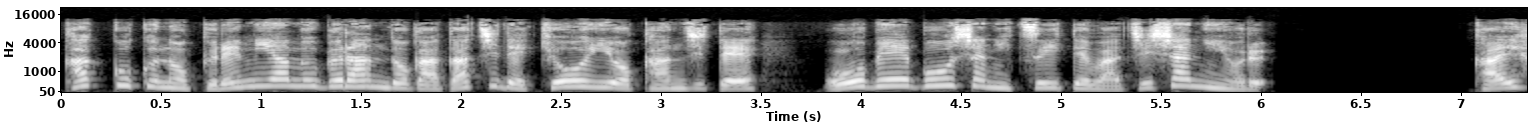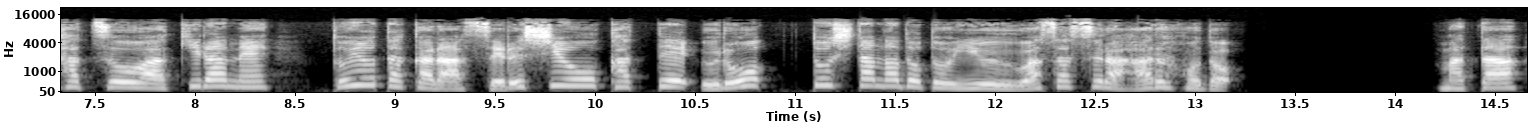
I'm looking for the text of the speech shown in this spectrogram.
各国のプレミアムブランドがガチで脅威を感じて、欧米防車については自社による。開発を諦め、トヨタからセルシオを買って売ろうとしたなどという噂すらあるほど。また、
